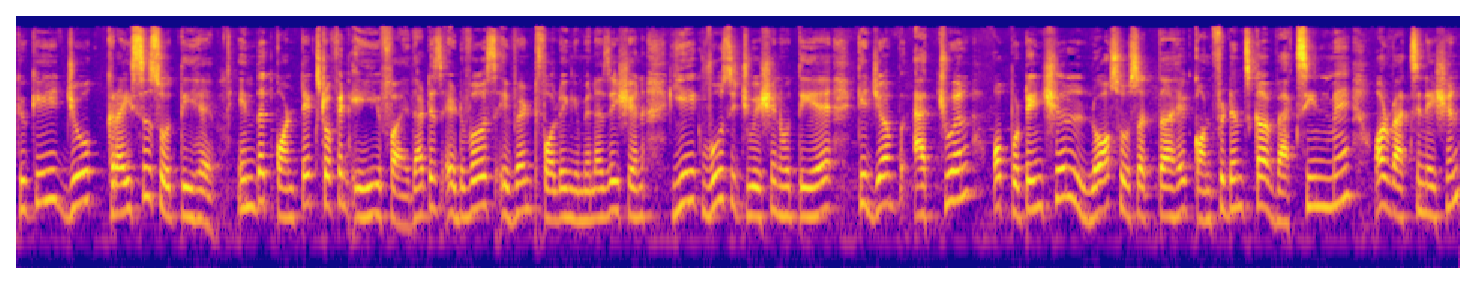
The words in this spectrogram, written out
क्योंकि जो क्राइसिस होती है in the context of an A F I that is adverse event following immunisation ये एक वो सिचुएशन होती है कि जब एक्चुअल और पोटेंशियल लॉस हो सकता है कॉन्फिडेंस का वैक्सीन में और वैक्सीनेशन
